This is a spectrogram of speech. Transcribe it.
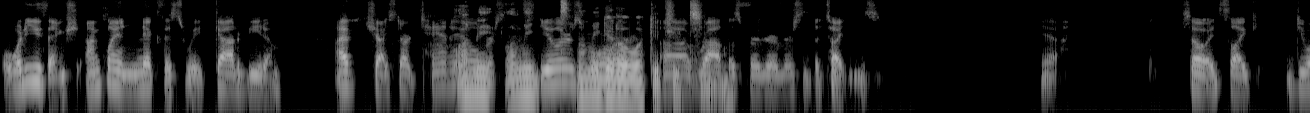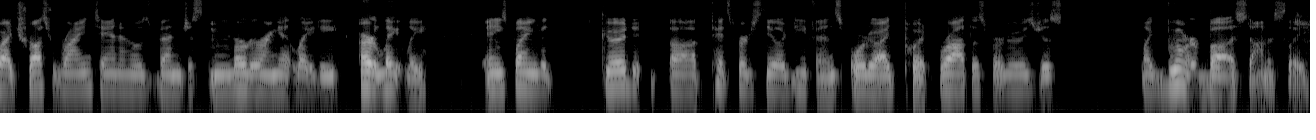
What do you think? I'm playing Nick this week. Got to beat him. I have, should I start Tannehill Let me- versus let the Steelers? let me get a look at your uh, team. Roethlisberger versus the Titans. Yeah. So it's like, do I trust Ryan Tannehill, who's been just murdering it lately or lately, and he's playing the good uh, Pittsburgh Steeler defense, or do I put Roethlisberger, who's just like boomer bust? Honestly,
